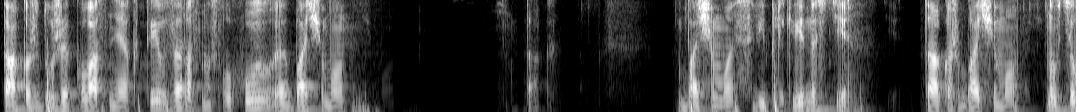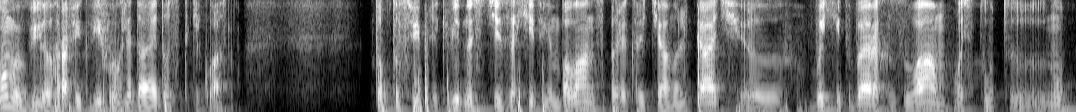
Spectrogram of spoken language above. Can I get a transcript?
також дуже класний актив. Зараз на слуху. Е, бачимо. Так. Бачимо свіп ліквідності. Також бачимо. Ну, в цілому графік VIF виглядає досить таки класно. Тобто свіп ліквідності, захід в імбаланс, перекриття 0,5, е, вихід вверх, злам, ось тут. е, Ну,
